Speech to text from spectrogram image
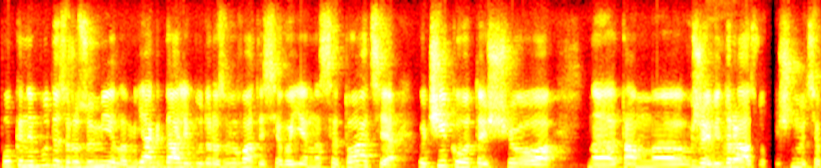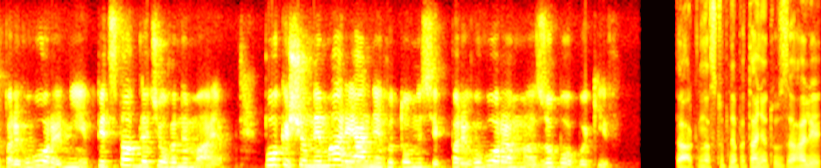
поки не буде зрозумілим, як далі буде розвиватися воєнна ситуація, очікувати, що там е, вже відразу почнуться переговори. Ні, підстав для цього немає. Поки що немає реальної готовності к переговорам з обох боків. Так, наступне питання тут взагалі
